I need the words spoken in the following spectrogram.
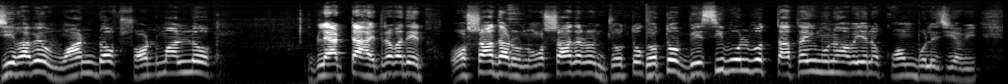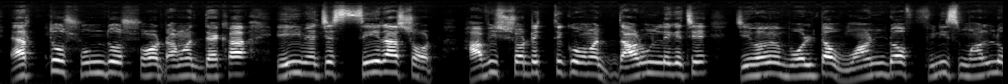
যেভাবে ওয়ান ডফ শট মারলো প্লেয়ারটা হায়দ্রাবাদের অসাধারণ অসাধারণ যত যত বেশি বলব তাতেই মনে হবে যেন কম বলেছি আমি। এত সুন্দর শট আমার দেখা, এই ম্যাচের সেরা শট হাবির শটের থেকেও আমার দারুণ লেগেছে। যেভাবে বলটা ওয়ান ডফ ফিনিশ মারলো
